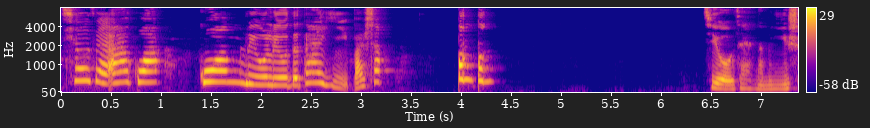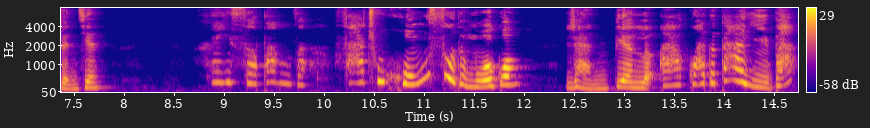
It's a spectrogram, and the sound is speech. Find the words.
敲在阿瓜光溜溜的大尾巴上，嘣嘣！就在那么一瞬间，黑色棒子。发出红色的魔光，染遍了阿瓜的大尾巴。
